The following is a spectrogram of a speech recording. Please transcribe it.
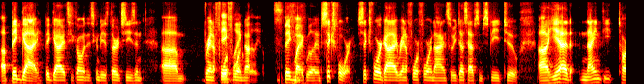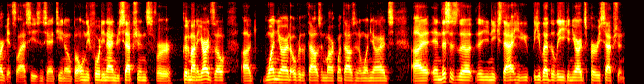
Uh, big guy, big guy. He's going. It's going to be his third season. Um, ran a four four nine. Big Mike Williams, 6'4", 6'4 guy, ran a 4.49, so he does have some speed too. Uh, he had 90 targets last season, Santino, but only 49 receptions for good amount of yards though. Uh, one yard over the thousand mark, 1,001 yards. Uh, and this is the, the unique stat. He he led the league in yards per reception,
